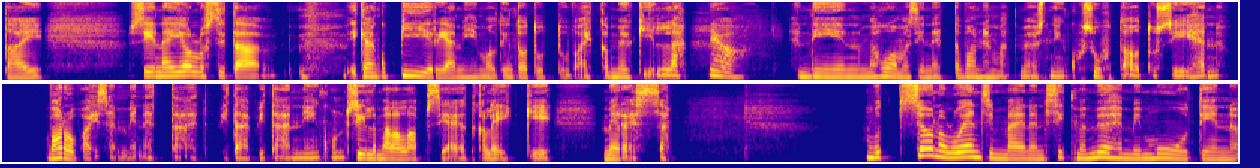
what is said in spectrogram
tai siinä ei ollut sitä ikään kuin piiriä, mihin me oltiin totuttu vaikka mökillä. Joo. Niin mä huomasin, että vanhemmat myös niin kuin suhtautu siihen varovaisemmin, että, että pitää pitää niin kuin silmällä lapsia, jotka leikkii meressä. Mutta se on ollut ensimmäinen. Sitten mä myöhemmin muutin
